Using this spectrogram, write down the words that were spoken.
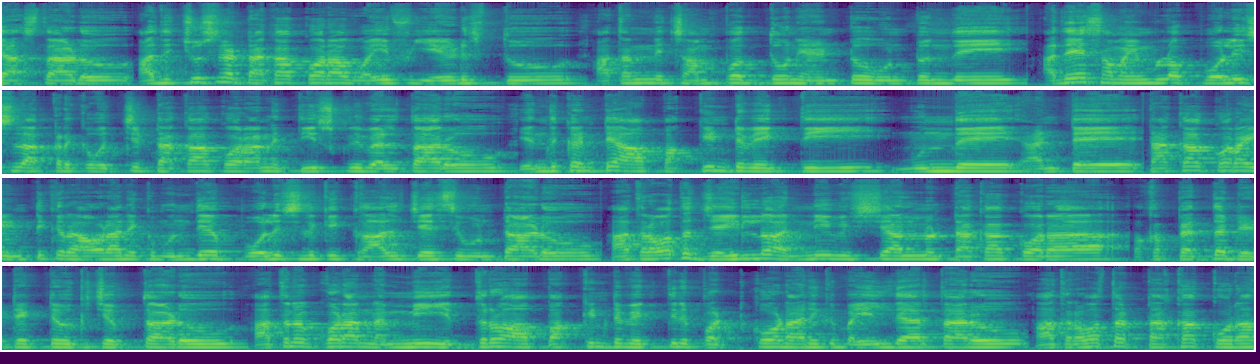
చేస్తాడు. అది చూసిన టకాకొర వైఫ్ ఏడుస్తూ అతన్ని చంపొద్దు అని అంటూ ఉంటుంది. అదే సమయంలో పోలీసులు అక్కడికి వచ్చి టకాకొరాని తీసుకుని వెళ్తారు. ఎందుకంటే ఆ పక్కింటి వ్యక్తి ముందే అంటే టకాకొర ఇంటికి రావడానికి ముందే పోలీసులకి కాల్ చేసి ఉంటాడు. ఆ తర్వాత జైల్లో అన్ని విషయాలను టకాకొర ఒక పెద్ద డిటెక్టివ్కి చెప్తాడు. అతను కూడా నమ్మి ఇద్దరు ఆ పక్కింటి వ్యక్తిని పట్టుకోవడానికి బయలుదేరతారు. ఆ తర్వాత టకాకొర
